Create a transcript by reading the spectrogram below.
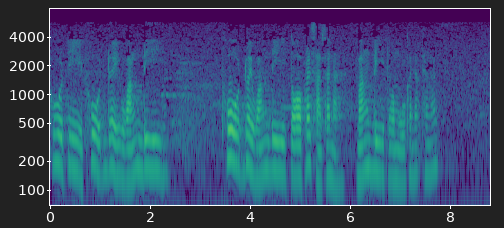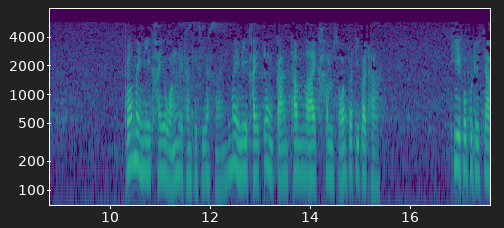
พูดนี่พูดด้วยหวังดี พูดด้วยหวังดีต่อพระศาสนาหวังดีต่อหมู่คณะทั้งนั้น เพราะไม่มีใครหวังในทางที่เสียหาย ไม่มีใครต้องการทำลายคำสอนปฏิปทา ที่พระพุทธเจ้า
